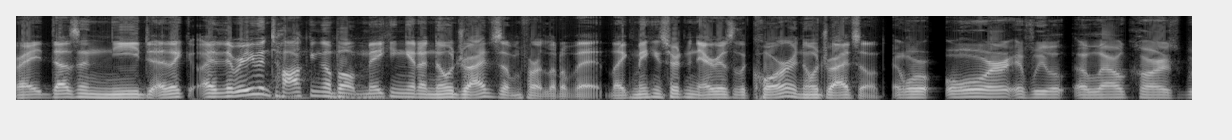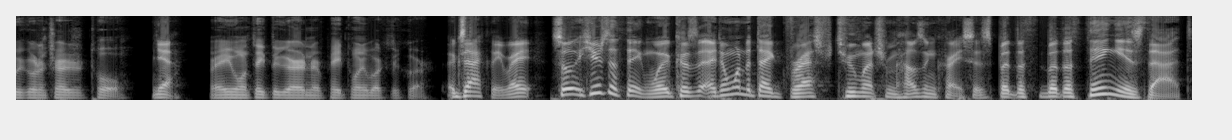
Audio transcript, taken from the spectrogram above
right? Doesn't need like uh, they were even talking about making it a no drive zone for a little bit, like making certain areas of the core a no drive zone. Or or if we allow cars, we're going to charge a toll. Yeah. Right. You want to take the Gardiner, pay twenty bucks a car. Exactly, right? So here's the thing, because I don't want to digress too much from housing crisis, but the but the thing is that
